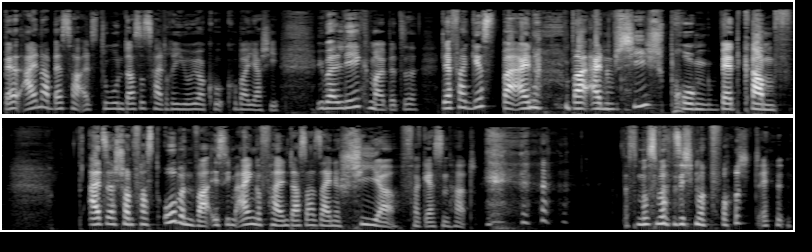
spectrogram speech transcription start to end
be, einer besser als du und das ist halt Ryoya Ko- Kobayashi. Überleg mal bitte, der vergisst bei einem, bei einem Skisprung-Wettkampf, als er schon fast oben war, ist ihm eingefallen, dass er seine Skier vergessen hat. Das muss man sich mal vorstellen.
